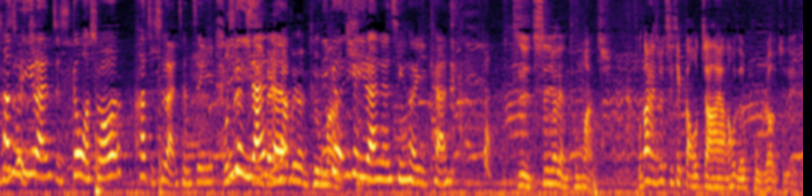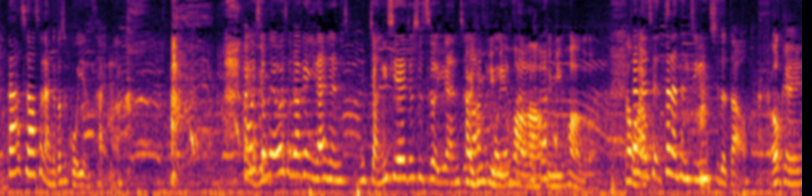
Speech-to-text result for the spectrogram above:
他去宜兰只是跟我说他只吃蓝城精英，一个宜兰人，一个一个宜兰人情何以堪？只吃有点 too much。我当然是会吃一些高渣呀、或者是脯肉之类的。大家知道这两个都是国宴菜吗？那为什么为什么要跟宜兰人讲一些就是只有宜兰知道他已经平民化啦，了？平民化了。在南城在南城精英吃得到，OK，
